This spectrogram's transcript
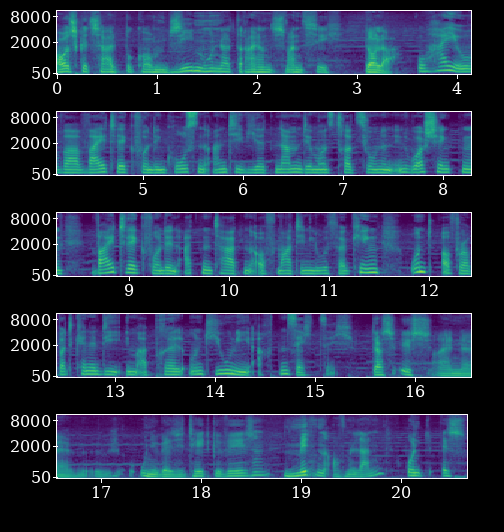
ausgezahlt bekommen 723 Dollar. Ohio war weit weg von den großen Anti-Vietnam-Demonstrationen in Washington, weit weg von den Attentaten auf Martin Luther King und auf Robert Kennedy im April und Juni 68. Das ist eine Universität gewesen, mitten auf dem Land und es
